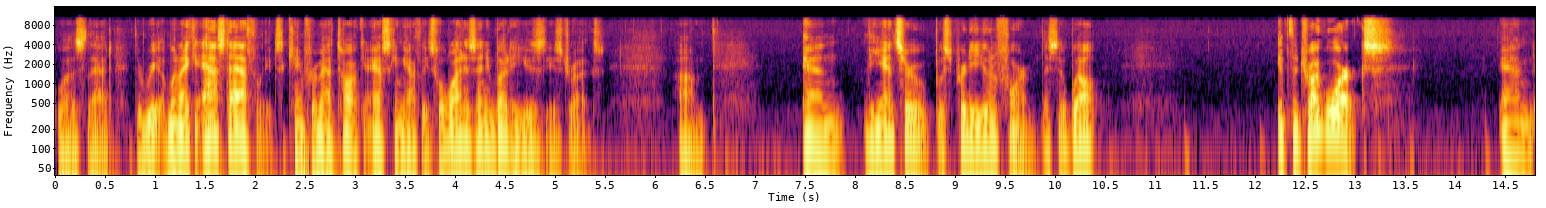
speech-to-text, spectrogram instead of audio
was that the re- when I asked athletes, came from a talk asking athletes, well, why does anybody use these drugs? Um, and the answer was pretty uniform. They said, well, if the drug works, and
